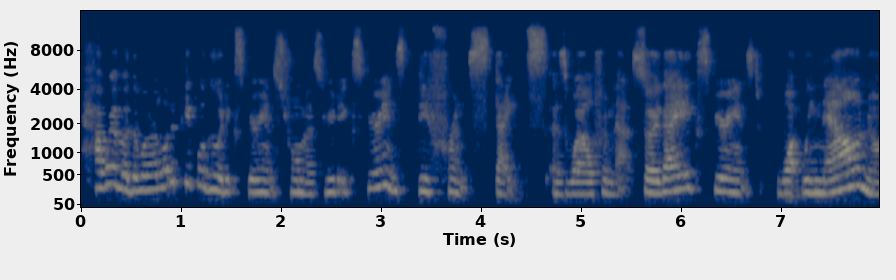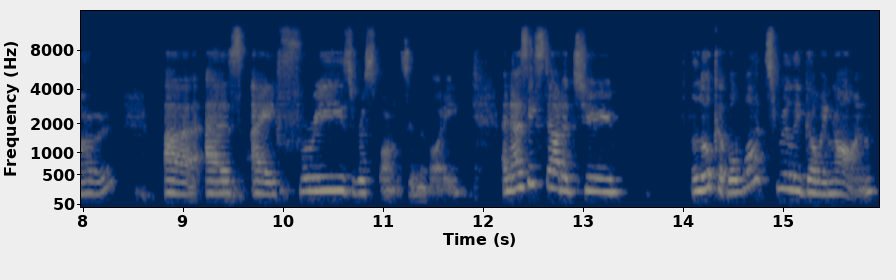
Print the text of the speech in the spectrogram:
However, there were a lot of people who had experienced traumas who'd experienced different states as well from that. So they experienced what we now know uh, as a freeze response in the body. And as he started to look at, well, what's really going on,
